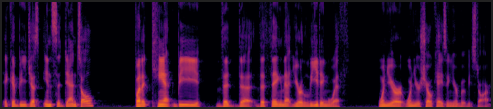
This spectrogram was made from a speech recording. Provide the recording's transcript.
It could be just incidental, but it can't be the the the thing that you're leading with when you're when you're showcasing your movie star.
